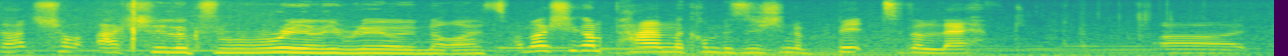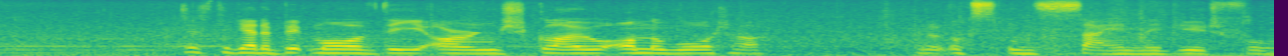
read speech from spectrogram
That shot actually looks really, really nice. I'm actually gonna pan the composition a bit to the left, uh, just to get a bit more of the orange glow on the water. But it looks insanely beautiful.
